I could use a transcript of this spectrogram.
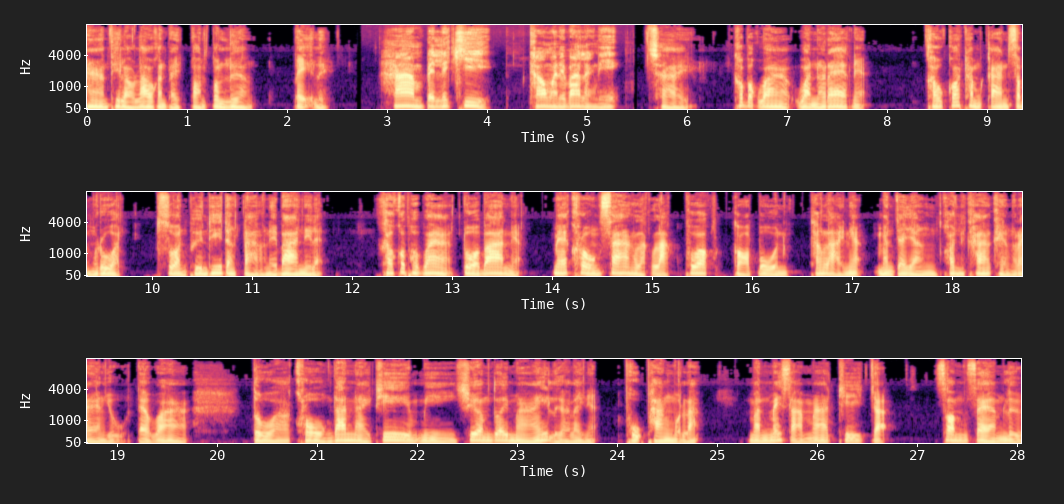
ห้ามที่เราเล่ากันไปตอนต้นเรื่อง เป๊ะเลย ห้ามเป็นเล็กขี้เข้ามาในบ้านหลังนี้ ใช่ เขาบอกว่าวันแรกเนี่ย เขาก็ทำการสำรวจส่วนพื้นที่ต่างๆ ในบ้านนี่แหละ เขาก็พบว่าตัวบ้านเนี่ย แม้โครงสร้างหลักๆ พวกก่อปูนทั้งหลายเนี่ยมันจะยังค่อนข้างแข็งแรงอยู่ แต่ว่าตัวโครงด้านในที่มีเชื่อมด้วยไม้หรืออะไรเนี่ยผุพังหมดละ มันไม่สามารถที่จะซ่อมแซมหรือ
